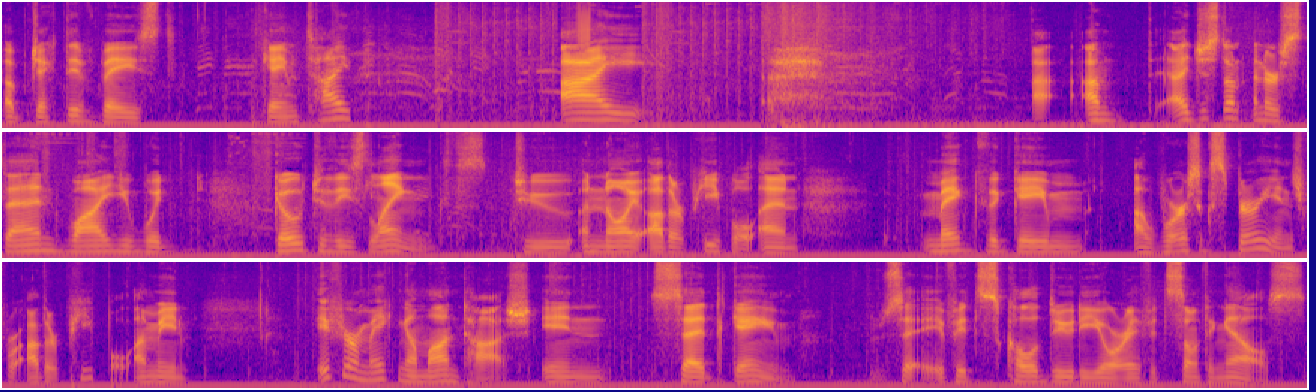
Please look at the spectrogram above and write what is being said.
objective based game type I I I'm I just don't understand why you would go to these lengths to annoy other people and make the game a worse experience for other people. I mean, if you're making a montage in said game, say if it's Call of Duty or if it's something else,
